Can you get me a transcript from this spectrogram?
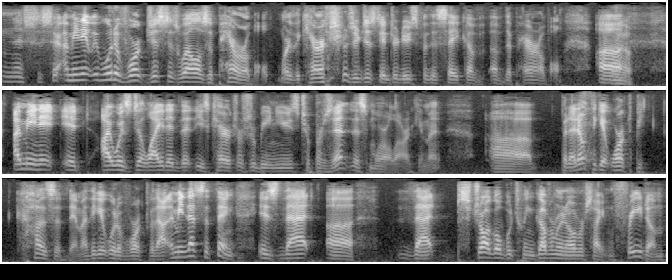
necessarily. I mean, it, it would have worked just as well as a parable, where the characters are just introduced for the sake of, of the parable. Uh, Wow. I mean, it, it. I was delighted that these characters were being used to present this moral argument, uh, but I don't think it worked because of them. I think it would have worked without. I mean, that's the thing is that. Uh, that struggle between government oversight and freedom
